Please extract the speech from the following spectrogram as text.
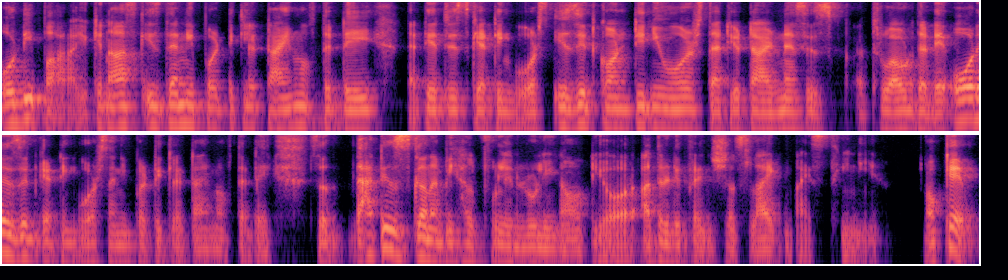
OD-para. You can ask, is there any particular time of the day that it is getting worse? Is it continuous that your tiredness is throughout the day or is it getting worse any particular time of the day? So that is going to be helpful in ruling out your other differentials like myasthenia. Okay.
